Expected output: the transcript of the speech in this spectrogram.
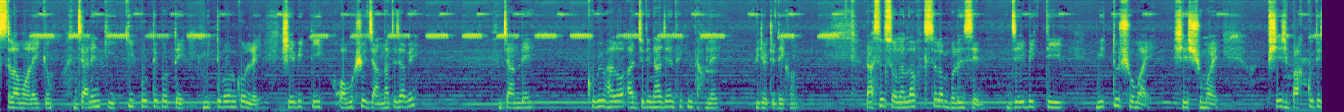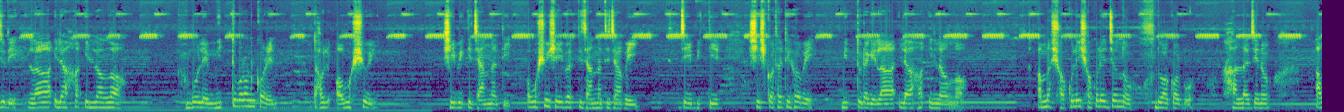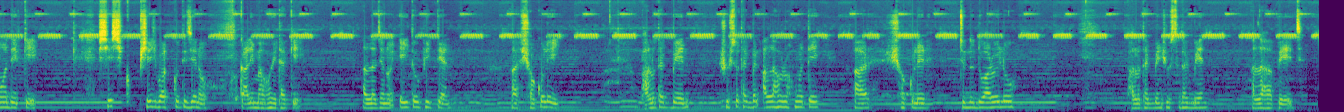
আসসালামু আলাইকুম। জানেন কি কি পড়তে পড়তে মৃত্যুবরণ করলে সেই ব্যক্তি অবশ্যই জান্নাতে যাবে? জানলে খুবই ভালো, আর যদি না জেনে থাকেন তাহলে ভিডিওটি দেখুন। রাসুল সাল্লাহ সাল্লাম বলেছেন, যে ব্যক্তি মৃত্যুর সময়, শেষ সময়, শেষ বাক্যটি যদি লা ইলাহা ইল্লাল্লাহ বলে মৃত্যুবরণ করেন, তাহলে অবশ্যই সেই ব্যক্তি জান্নাতি, অবশ্যই সেই ব্যক্তি জান্নাতে যাবেই। যে ব্যক্তির শেষ কথাটি হবে, মৃত্যুর আগে লা ইলাহা আমরা সকলেই সকলের জন্য দোয়া করব, আল্লাহ যেন আমাদেরকে শেষ শেষ বাক্যটি যেন কালিমা হয়ে থাকে। আল্লাহ যেন এই তৌফিক দেন। আর সকলেই ভালো থাকবেন, সুস্থ থাকবেন, আল্লাহর রহমতে। আর সকলের জন্য দোয়া রইল। ভালো থাকবেন, সুস্থ থাকবেন। আল্লাহ হাফেজ।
